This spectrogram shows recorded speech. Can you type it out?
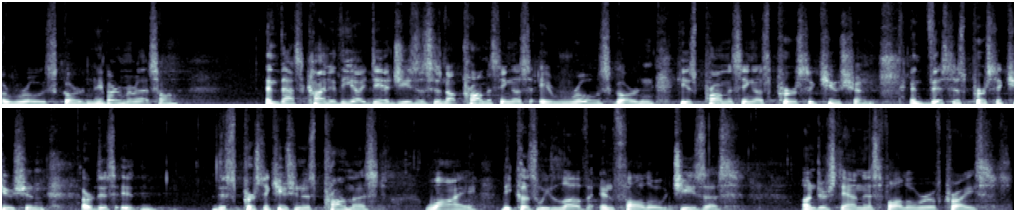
a rose garden. Anybody remember that song? And that's kind of the idea. Jesus is not promising us a rose garden, he is promising us persecution. And this is persecution, or this, it, this persecution is promised. Why? Because we love and follow Jesus. Understand this, follower of Christ.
